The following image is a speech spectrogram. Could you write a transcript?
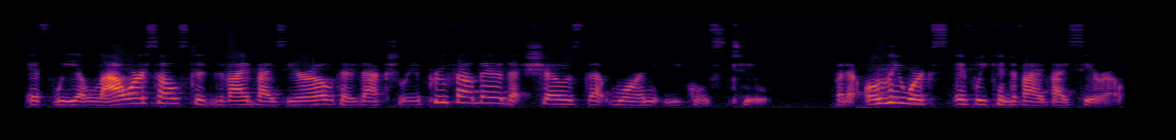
If we allow ourselves to divide by 0, there's actually a proof out there that shows that 1 equals 2. But it only works if we can divide by 0.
